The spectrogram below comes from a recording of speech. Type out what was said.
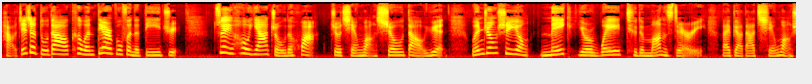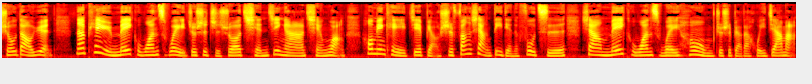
好，接着读到课文第二部分的第一句，最后压轴的话。 就前往修道院。文中是用 make your way to the monastery 来表达前往修道院。那片语 make one's way 就是指说前进啊，前往。后面可以接表示方向、地点的副词，像 make one's way home 就是表达回家嘛。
